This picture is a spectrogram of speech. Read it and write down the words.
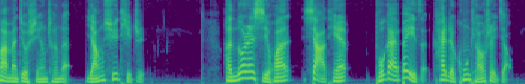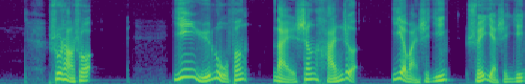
慢慢就形成了阳虚体质。很多人喜欢夏天不盖被子，开着空调睡觉。书上说，阴于露风，乃生寒热。夜晚是阴，水也是阴，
